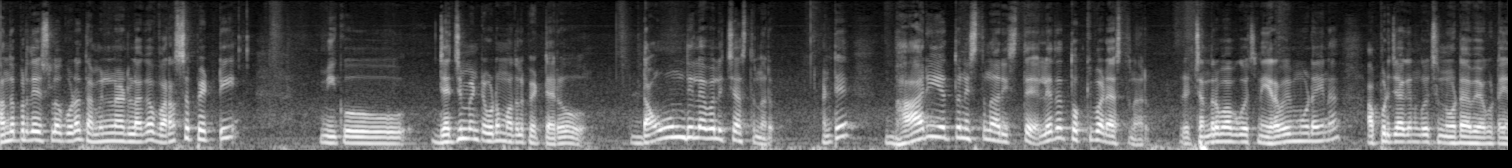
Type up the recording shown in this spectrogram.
ఆంధ్రప్రదేశ్లో కూడా తమిళనాడులాగా వరుస పెట్టి మీకు జడ్జిమెంట్ ఇవ్వడం మొదలుపెట్టారు. డౌన్ ది లెవెల్ ఇచ్చేస్తున్నారు. అంటే భారీ ఎత్తున ఇస్తున్నారు ఇస్తే లేదా తొక్కి పడేస్తున్నారు చంద్రబాబుకి వచ్చిన ఇరవై మూడు అయినా అప్పుడు జగన్కి వచ్చిన నూట యాభై ఒకటి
